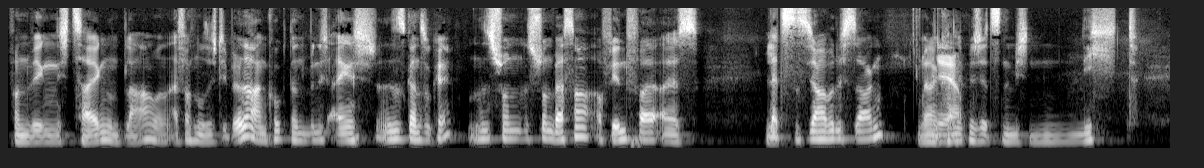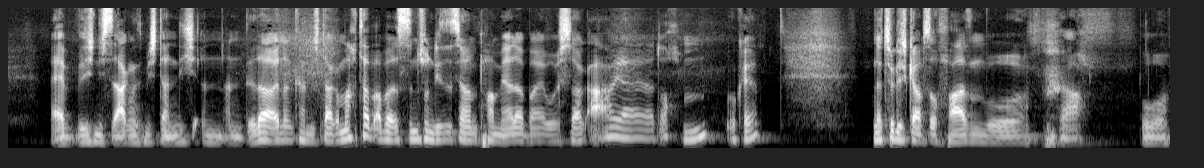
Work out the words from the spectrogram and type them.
von wegen nicht zeigen und bla, und einfach nur sich die Bilder anguckt, dann bin ich eigentlich, das ist ganz okay. Das ist schon, ist schon besser, auf jeden Fall als letztes Jahr, würde ich sagen. Ja, dann yeah. kann ich mich jetzt nämlich nicht, äh, will ich nicht sagen, dass ich mich dann nicht an, an Bilder erinnern kann, die ich da gemacht habe, aber es sind schon dieses Jahr ein paar mehr dabei, wo ich sage, ah, ja, ja, doch, hm, okay. Natürlich gab es auch Phasen, wo, ja, wo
